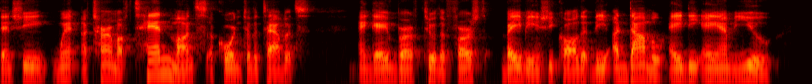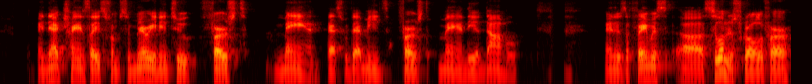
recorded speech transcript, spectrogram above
then she went a term of 10 months, according to the tablets, and gave birth to the first baby. And she called it the Adamu, A D A M U. And that translates from Sumerian into first man. That's what that means, first man, the Adamu and there's a famous uh, cylinder scroll of her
